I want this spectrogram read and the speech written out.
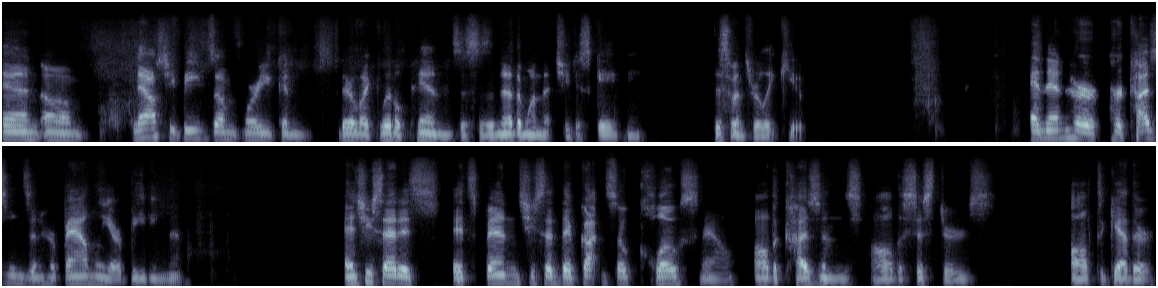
And um, now she beads them where you can, they're like little pins. This is another one that she just gave me. This one's really cute. And then her her cousins and her family are beading them. And she said it's it's been she said they've gotten so close now, all the cousins, all the sisters, all together.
